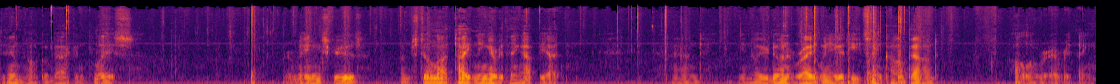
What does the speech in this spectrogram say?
Then I'll go back and place the remaining screws. I'm still not tightening everything up yet. And you know you're doing it right when you get heatsink compound all over everything.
